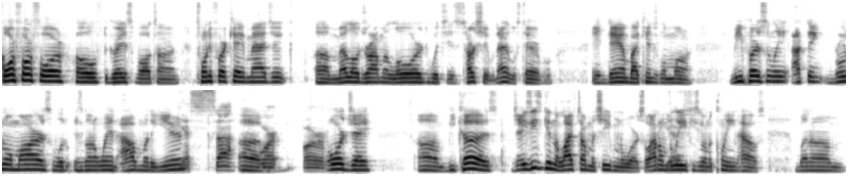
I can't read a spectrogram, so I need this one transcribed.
Four four four Hove, the greatest of all time. Twenty four K Magic, uh, melodrama Lorde, which is her shit. That was terrible. And Damn by Kendrick Lamar. Me personally, I think Bruno Mars would, is gonna win album of the year. Yes, sir. Um, or or or Jay, um, because Jay Z's getting a lifetime achievement award, so I don't believe he's gonna clean house. But um,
